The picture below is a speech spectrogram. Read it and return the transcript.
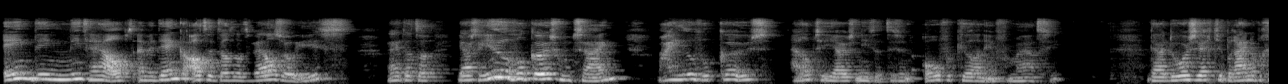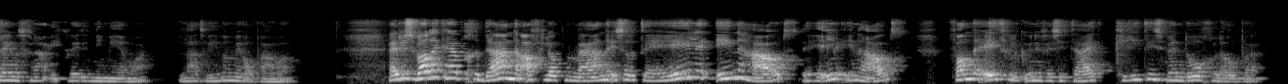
één ding niet helpt. En we denken altijd dat dat wel zo is. Hè, dat er juist heel veel keus moet zijn. Maar heel veel keus helpt je juist niet. Het is een overkill aan informatie. Daardoor zegt je brein op een gegeven moment van nou, ik weet het niet meer hoor. Laten we hier maar mee ophouden. dus wat ik heb gedaan de afgelopen maanden is dat ik de hele inhoud, de hele inhoud van de Eetgeluk Universiteit kritisch ben doorgelopen.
